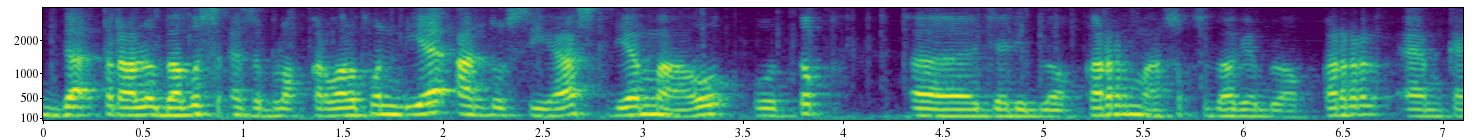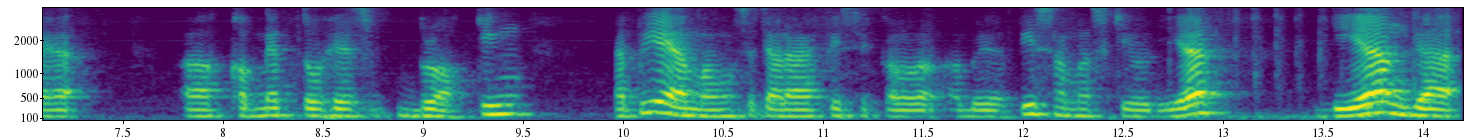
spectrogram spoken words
nggak terlalu bagus as a blocker walaupun dia antusias dia mau untuk eh, jadi blocker masuk sebagai blocker and kayak eh, commit to his blocking tapi ya emang secara physical ability sama skill dia dia nggak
